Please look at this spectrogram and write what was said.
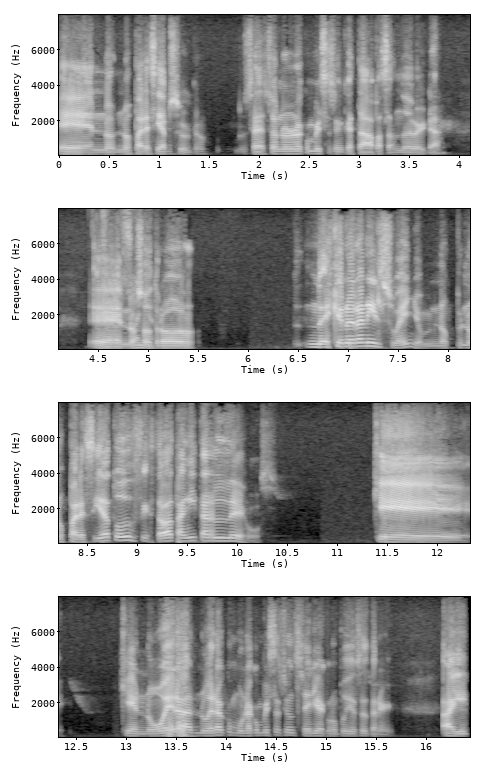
eh, no- nos parecía absurdo. O sea, eso no era una conversación que estaba pasando de verdad. Eh, nosotros, no, es que no era ni el sueño, nos, nos parecía a todos que estaba tan y tan lejos que, que no, era, no era como una conversación seria que uno pudiese tener. Ahí,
